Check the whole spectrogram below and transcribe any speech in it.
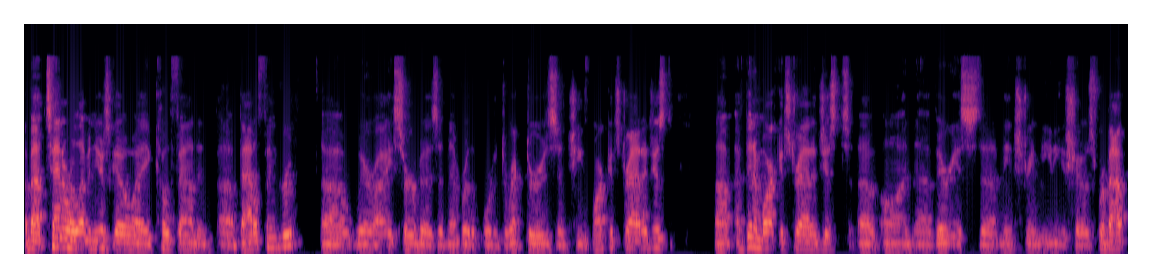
About 10 or 11 years ago, I co founded uh, BattleFin Group, uh, where I serve as a member of the board of directors and chief market strategist. Um, I've been a market strategist uh, on uh, various uh, mainstream media shows for about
